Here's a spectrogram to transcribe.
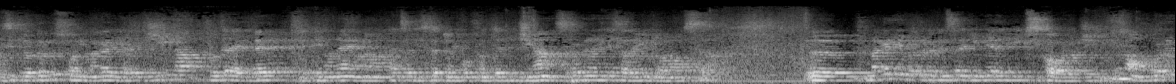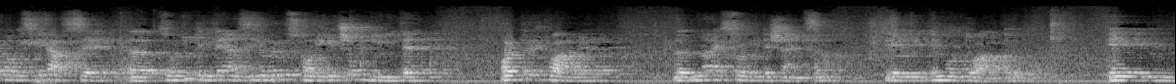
di Silvio Berlusconi, magari la regina potrebbe, e non è una mancanza di rispetto nei confronti della regina, anzi proprio una richiesta d'aiuto la nostra, eh, magari potrebbe pensare di inviare degli psicologi. No, vorremmo che spiegasse, eh, soprattutto agli italiani, a Silvio Berlusconi, che c'è un limite oltre il quale eh, non è solo l'indecenza, è, è molto altro. E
